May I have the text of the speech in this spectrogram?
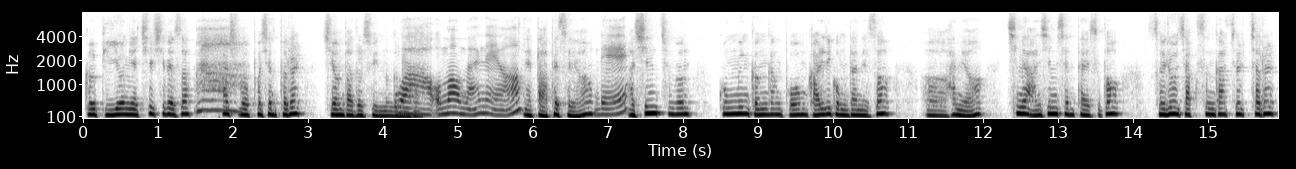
그 비용의 70에서 85%를 지원받을 수 있는 겁니다. 와, 어마어마하네요. 네, 다 합했어요. 네. 아, 신청은 국민건강보험관리공단에서 어, 하며 치매 안심센터에서도 서류 작성과 절차를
